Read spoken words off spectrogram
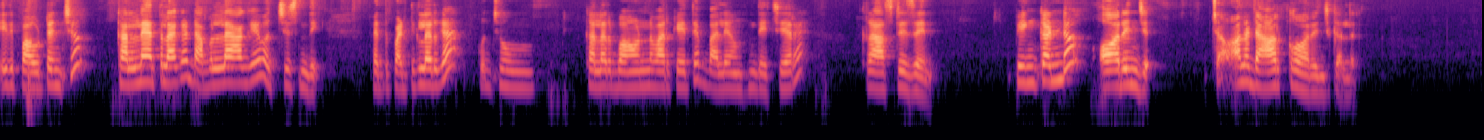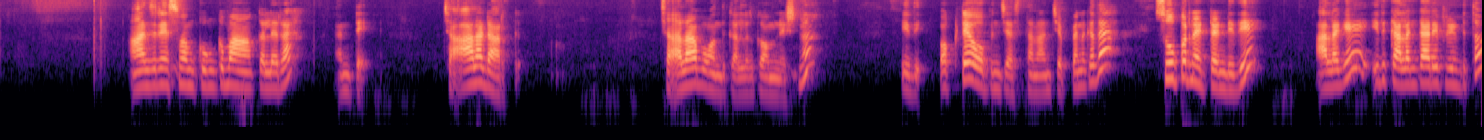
ఇది పౌటంచు కళ్ళనేతలాగా డబల్ లాగే వచ్చేసింది. పెద్ద పర్టికులర్గా కొంచెం కలర్ బాగున్న వరకు అయితే భలే ఉంటుంది చీర. Cross design pink and orange చాలా dark orange colour Anjaneya Swamy కుంకుమ కలరా అంతే. చాలా డార్క్ చాలా బాగుంది కలర్ కాంబినేషన్ ఇది ఒకటే ఓపెన్ చేస్తాను అని చెప్పాను కదా. సూపర్ నెట్ అండి ఇది. అలాగే ఇది కలంకారీ ప్రింట్తో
